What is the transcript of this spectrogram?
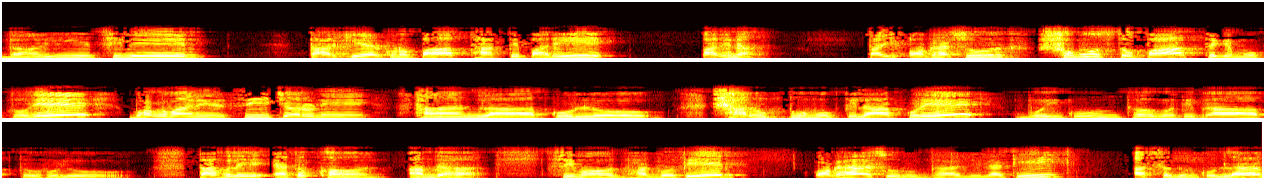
দাঁড়িয়েছিলেন। তার কি আর কোনো পাপ থাকতে পারে? পারে না। তাই অঘাসুর সমস্ত পাপ থেকে মুক্ত হয়ে ভগবানের শ্রীচরণে স্থান লাভ করল। সারূপ্য মুক্তি লাভ করে বৈকুণ্ঠ গতি প্রাপ্ত হলো। তাহলে এতক্ষণ আমরা শ্রীমৎ ভাগবতের অঘাসুর উদ্ধার লীলাটি আস্বাদন করলাম।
